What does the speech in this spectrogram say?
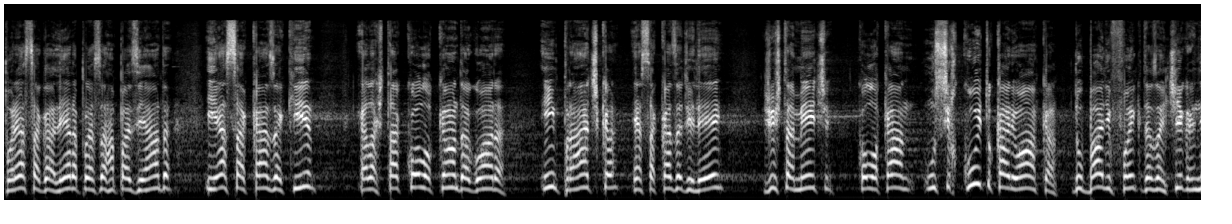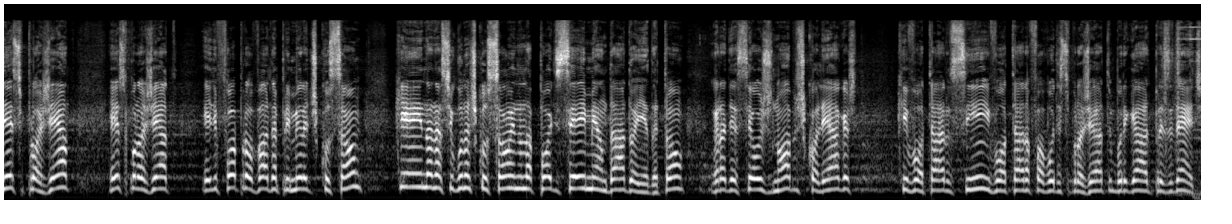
por essa galera, por essa rapaziada. E essa casa aqui, ela está colocando agora em prática essa casa de lei, justamente colocar um circuito carioca do baile funk das antigas nesse projeto. Esse projeto ele foi aprovado na primeira discussão, que ainda na segunda discussão ainda pode ser emendado ainda. Então, agradecer aos nobres colegas que votaram sim e votaram a favor desse projeto. Obrigado, presidente.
